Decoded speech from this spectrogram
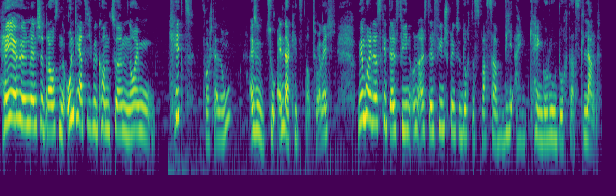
Hey ihr Höhlenmenschen draußen und herzlich willkommen zu einem neuen Kit-Vorstellung. Also zu Ender-Kits natürlich. Wir haben heute das Kit Delfin und als Delfin springst du durch das Wasser wie ein Känguru durch das Land.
